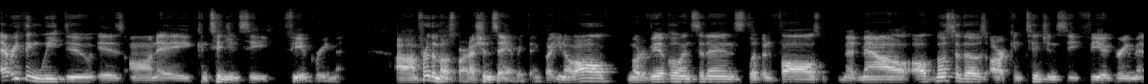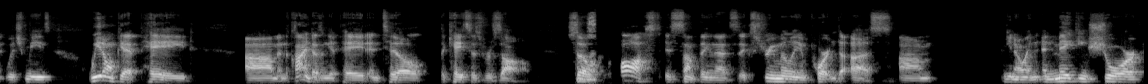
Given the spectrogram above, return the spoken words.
everything we do is on a contingency fee agreement um, for the most part. I shouldn't say everything, but you know, all motor vehicle incidents, slip and falls, med mal, all most of those are contingency fee agreement, which means we don't get paid, um, and the client doesn't get paid until the case is resolved. So cost is something that's extremely important to us. Um, you know, and, and making sure,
